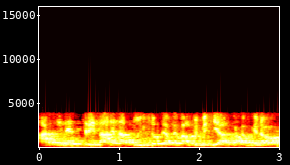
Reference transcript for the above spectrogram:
Artinya ceritanya Nabi Yusuf ya memang demikian, paham kenapa?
